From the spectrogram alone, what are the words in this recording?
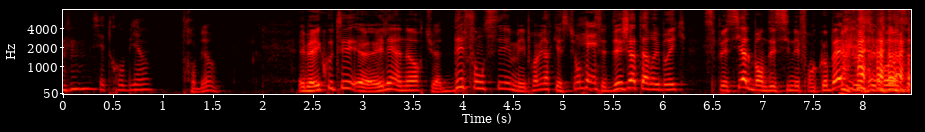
C'est trop bien. Trop bien. Eh bien écoutez, euh, Eleanor, tu as défoncé mes premières questions. C'est déjà ta rubrique spéciale bande dessinée franco-belge, je suppose.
